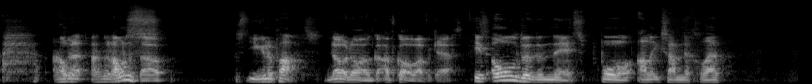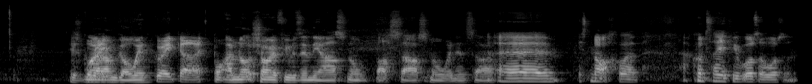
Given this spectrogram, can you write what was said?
I'm gonna, I'm gonna wanna have a. You're gonna pass. No, no, I've got, I've got to have a guess. He's older than this, but Alexander Hleb is where Great. I'm going. Great guy. But I'm not sure if he was in the Arsenal last Arsenal winning side. Um, it's not Hleb. I couldn't say if he was or wasn't.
